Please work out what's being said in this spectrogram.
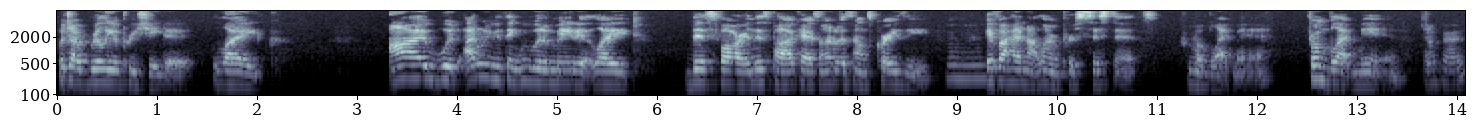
which I really appreciated. Like, I would, I don't even think we would have made it like this far in this podcast. And I know that sounds crazy Mm-hmm. if I had not learned persistence from a black man, from black men. Okay.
